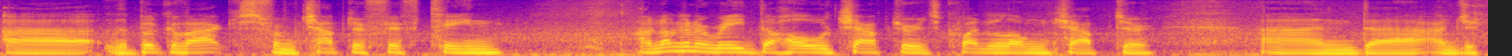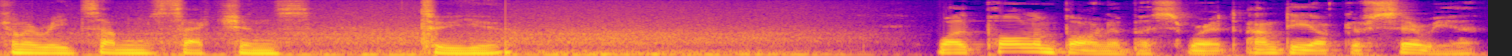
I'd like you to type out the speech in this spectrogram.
uh, the book of Acts from chapter 15. I'm not going to read the whole chapter, it's quite a long chapter, and uh, I'm just going to read some sections to you. While Paul and Barnabas were at Antioch of Syria,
